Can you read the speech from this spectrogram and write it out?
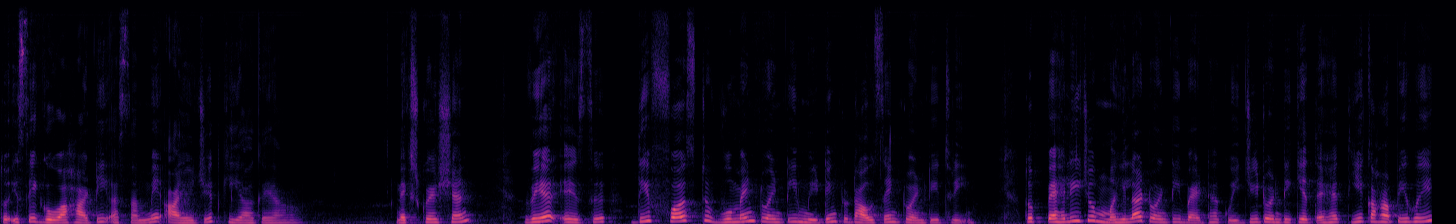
तो इसे गुवाहाटी, असम में आयोजित किया गया। Next question where is the first women twenty meeting 2023 तो पहली जो महिला ट्वेंटी बैठक हुई जी ट्वेंटी के तहत, ये कहाँ पे हुई?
